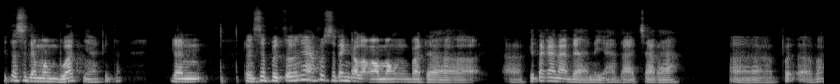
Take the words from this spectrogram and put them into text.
Kita sedang membuatnya, kita dan dan sebetulnya aku sering kalau ngomong pada eee, kita kan ada nih ya, ada acara, pe apa,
